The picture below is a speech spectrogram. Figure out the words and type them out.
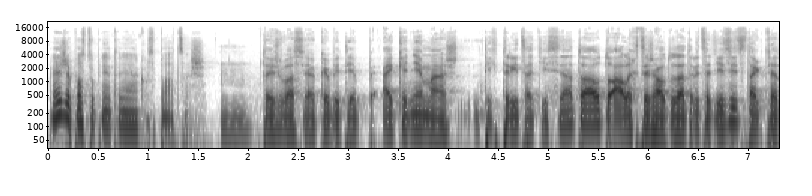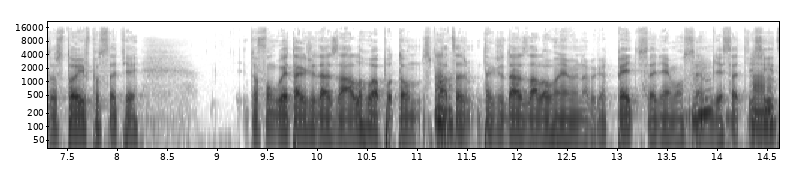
Vieš, že postupne to nejako splácaš. Mhm. Takže vlastne ako keby tie, aj keď nemáš tých 30 tisíc na to auto, ale chceš auto za 30 tisíc, tak ťa to stojí v podstate to funguje tak, že dáš zálohu a potom splácaš, takže dáš zálohu, neviem, napríklad 5, 7, 8, Mhm. 10 tisíc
